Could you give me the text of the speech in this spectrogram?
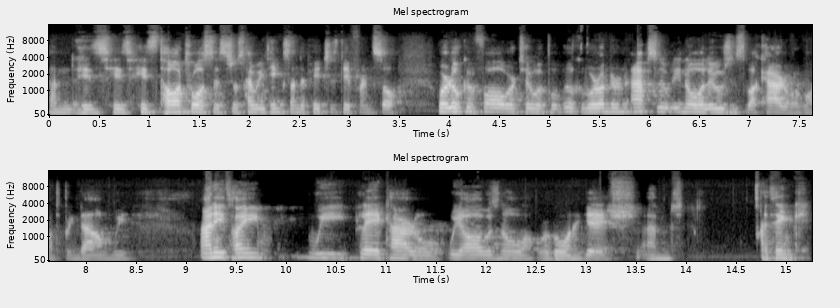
and his his his thought process, just how he thinks on the pitch, is different. So we're looking forward to it. But look, we're under absolutely no illusions about what We're going to bring down. We anytime we play Carlow, we always know what we're going to get. And I think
